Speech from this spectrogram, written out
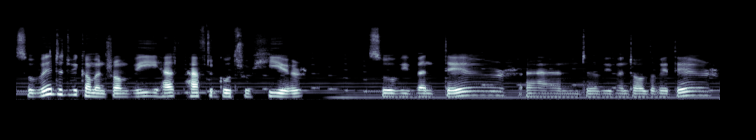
so where did we come in from? We have, have to go through here. So we went there and uh, we went all the way there.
